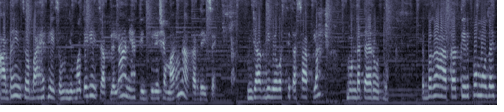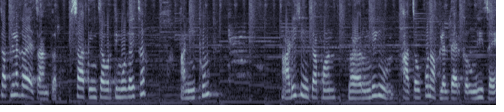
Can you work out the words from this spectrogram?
अर्धा इंच बाहेर घ्यायचं म्हणजे मध्ये घ्यायचं आपल्याला आणि हा तिरपी रेषा मारून आकार द्यायचा आहे म्हणजे अगदी व्यवस्थित असा आपला मुंडा तयार होतो. तर बघा आता तिरप मोजायचं आपल्याला गळ्याचं अंतर. सात इंचावरती मोजायचं आणि इथून अडीच इंच आपण गळा रुंदी घेऊन हा चौकोन आपल्याला तयार करून घ्यायचा आहे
